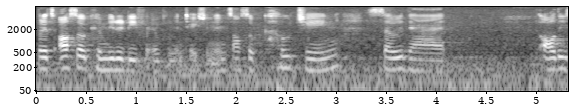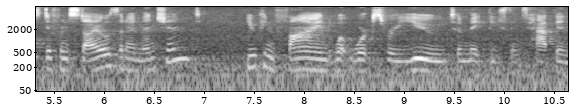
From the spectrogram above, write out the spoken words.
but it's also a community for implementation, and it's also coaching, so that all these different styles that I mentioned, you can find what works for you to make these things happen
